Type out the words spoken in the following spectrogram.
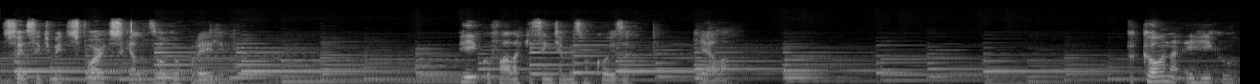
os sentimentos fortes que ela desenvolveu por ele. Rico fala que sente a mesma coisa que ela. Kona e Rico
